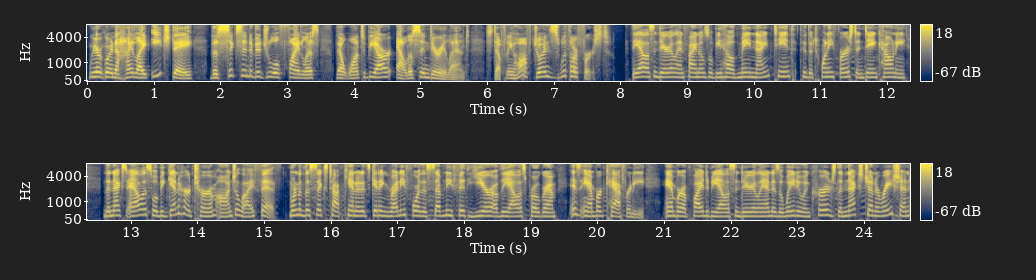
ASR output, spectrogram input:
We are going to highlight each day the six individual finalists that want to be our Alice in Dairyland. Stephanie Hoff joins us with our first. The Alice in Dairyland finals will be held May 19th through the 21st in Dane County. The next Alice will begin her term on July 5th. One of the six top candidates getting ready for the 75th year of the Alice program is Amber Cafferty. Amber applied to be Alice in Dairyland as a way to encourage the next generation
